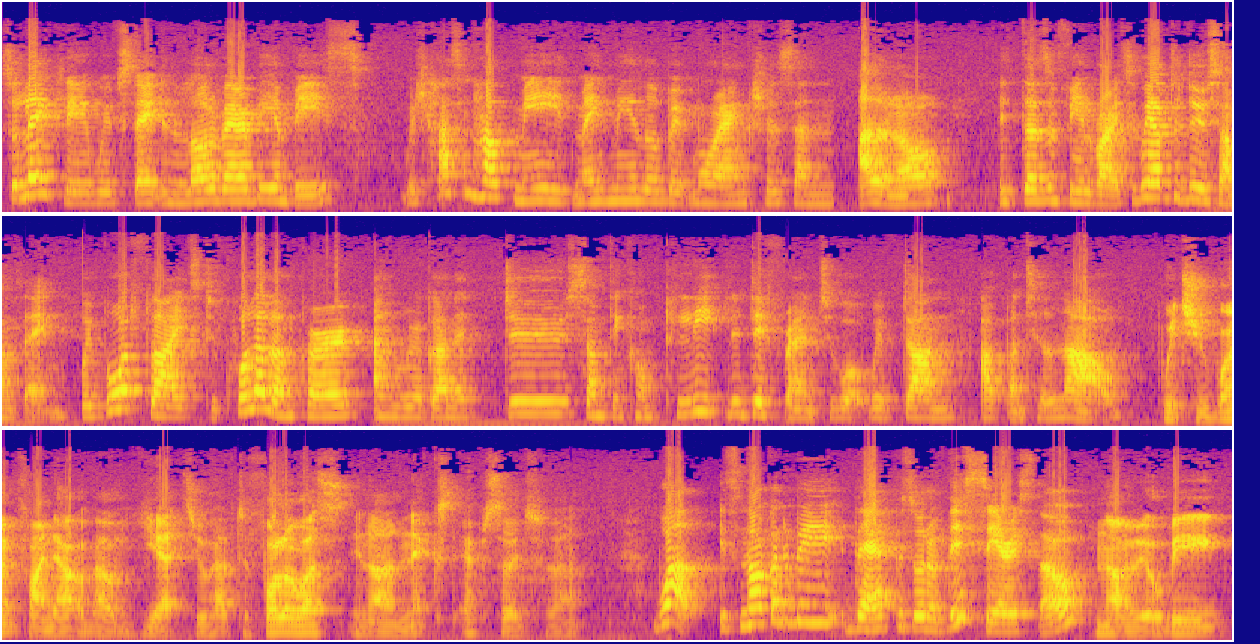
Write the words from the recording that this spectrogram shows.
So lately we've stayed in a lot of Airbnbs, which hasn't helped me. It made me a little bit more anxious and I don't know, it doesn't feel right. So we have to do something. We bought flights to Kuala Lumpur and we're gonna do something completely different to what we've done up until now. which you won't find out about yet. You'll have to follow us in our next episodes for that. Well, it's not gonna be the episode of this series though. No, it'll be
